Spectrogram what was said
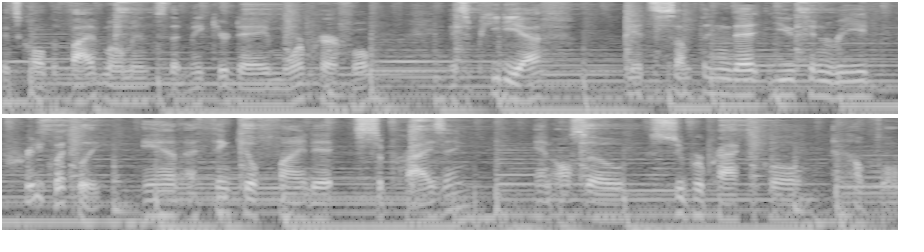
It's called The Five Moments That Make Your Day More Prayerful. It's a PDF. It's something that you can read pretty quickly, and I think you'll find it surprising and also super practical and helpful.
